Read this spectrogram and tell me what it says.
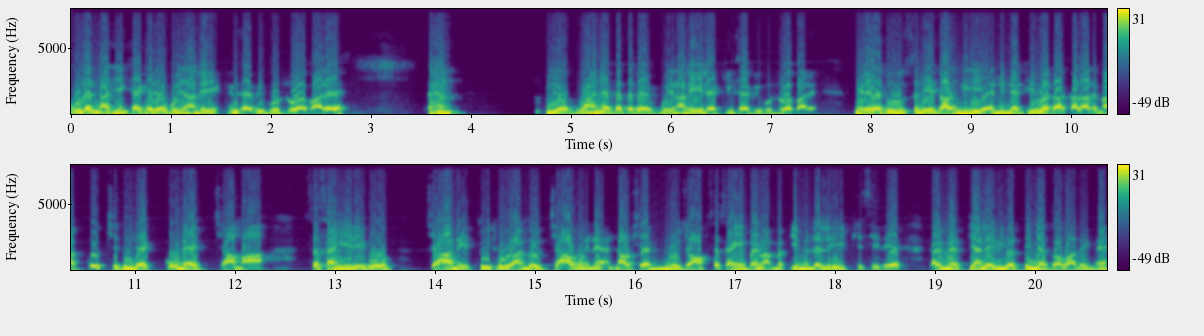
ကိုယ်လက်နာကျင်ကြိုက်ခဲတဲ့ဝေဒနာလေးတွေကိစ္စပေးဖို့လိုအပ်ပါတယ်ပြီးတော့ဝမ်းနဲ့ပတ်သက်တဲ့ဝေဒနာလေးတွေလည်းကိစ္စပေးဖို့လိုအပ်ပါတယ်ငယ်ရွယ်သူစနေသားသမီးတွေအနေနဲ့ဒီဘက်တာကာလထဲမှာကိုယ့်ချစ်သူနဲ့ကိုယ်နဲ့ကြားမှာဆက်ဆံရေးတွေကို ကြားနေတွေးထိုးတာမျိုးကြားဝင်တဲ့အနှောက်အယှက်မျိုးကြောင့်ဆက်ဆံရေးပိုင်းမှာမပြေမလည်လေးဖြစ်စေတယ်ဒါပေမဲ့ပြန်လည်ပြီးတော့တည်မြတ်သွားပါလိမ့်မယ်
